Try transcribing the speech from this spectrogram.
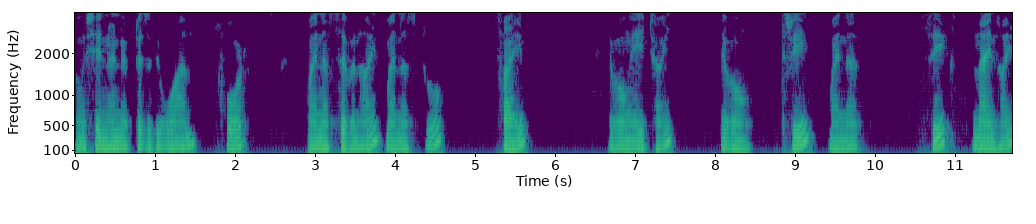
এবং সেই নির্ণায়কটা যদি ওয়ান ফোর মাইনাস সেভেন হয় মাইনাস টু ফাইভ এবং এইট হয় এবং থ্রি মাইনাস সিক্স নাইন হয়,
